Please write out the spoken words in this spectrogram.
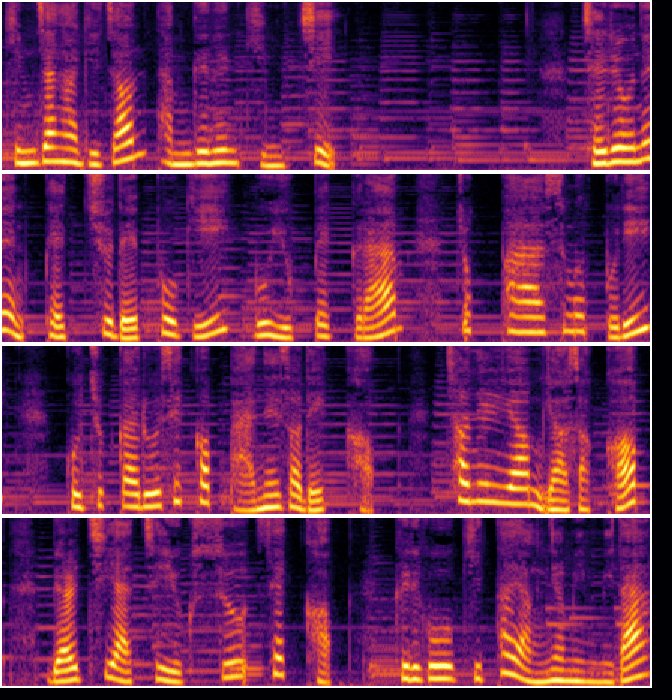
김장하기 전 담그는 김치. 재료는 배추 4포기, 무 600g, 쪽파 20뿌리, 고춧가루 3컵 반에서 4컵, 천일염 6컵, 멸치 야채 육수 3컵, 그리고 기타 양념입니다.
